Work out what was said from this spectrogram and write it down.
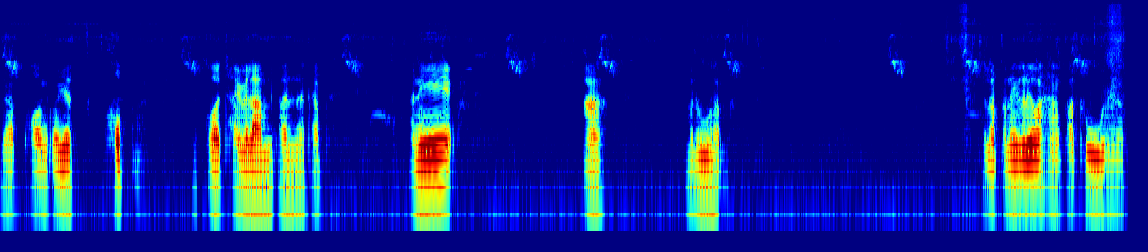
นะครับถอนก็จะครบก็ใช้เวลาเหมือนกันนะครับ อันนี้ อะ มาดูครับสำหรับตัวนี้เขาเรียกว่าหางปลาทูนะครับ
